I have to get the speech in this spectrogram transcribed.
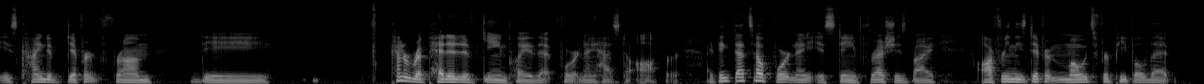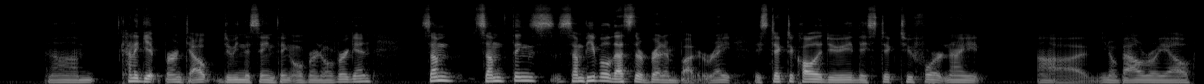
is kind of different from the kind of repetitive gameplay that Fortnite has to offer. I think that's how Fortnite is staying fresh is by offering these different modes for people that um, kind of get burnt out doing the same thing over and over again. Some some things some people that's their bread and butter, right? They stick to Call of Duty, they stick to Fortnite, uh, you know, Battle Royale,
